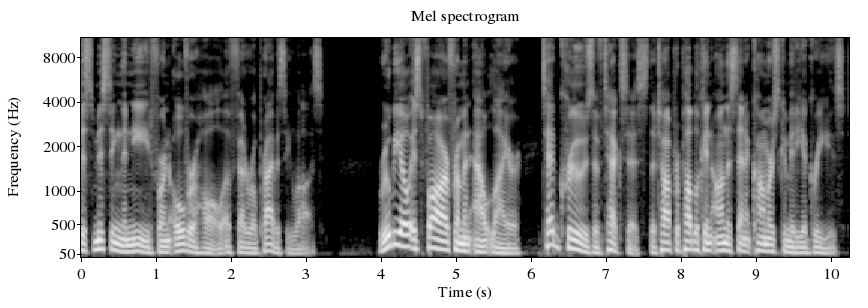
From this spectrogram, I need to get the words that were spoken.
dismissing the need for an overhaul of federal privacy laws. Rubio is far from an outlier. Ted Cruz of Texas, the top Republican on the Senate Commerce Committee, agrees.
